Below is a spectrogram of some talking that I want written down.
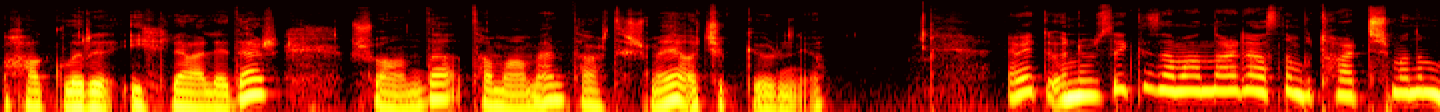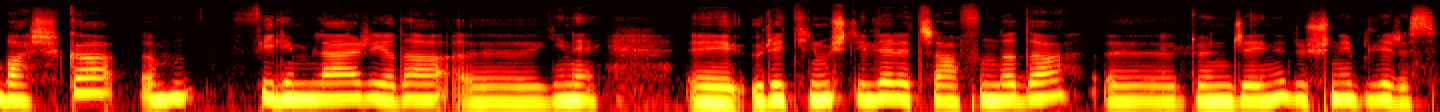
hakları ihlal eder şu anda tamamen tartışmaya açık görünüyor. Evet önümüzdeki zamanlarda aslında bu tartışmanın başka filmler ya da e, yine e, üretilmiş diller etrafında da e, döneceğini düşünebiliriz.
